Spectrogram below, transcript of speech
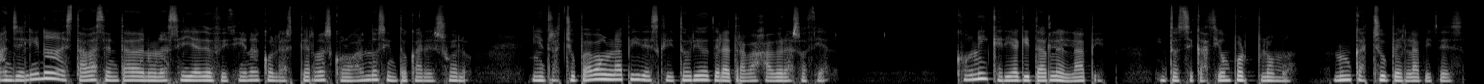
Angelina estaba sentada en una silla de oficina con las piernas colgando sin tocar el suelo, mientras chupaba un lápiz de escritorio de la trabajadora social. Connie quería quitarle el lápiz. Intoxicación por plomo. Nunca chupes lápices.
